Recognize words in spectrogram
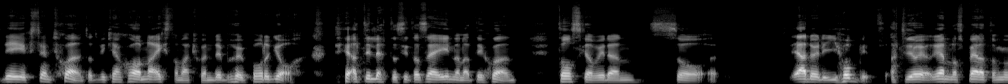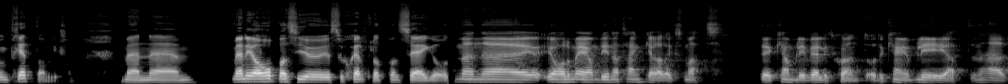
det är extremt skönt att vi kanske har den här extra matchen. Det beror ju på hur det går. Det är alltid lätt att sitta och säga innan att det är skönt. Torskar vi den så, ja då är det jobbigt att vi redan har spelat omgång 13 liksom. Men, eh, men jag hoppas ju så självklart på en seger. Men eh, jag håller med om dina tankar liksom att det kan bli väldigt skönt och det kan ju bli att den här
